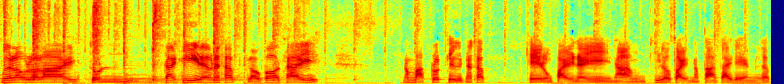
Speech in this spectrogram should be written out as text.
เมื่อเราละลายจนได้ที่แล้วนะครับ เราก็ใช้น้ำหมักรสจืดนะครับ เทลงไปในน้ำที่เราใส่น้ำตาลทรายแดงนะครับ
